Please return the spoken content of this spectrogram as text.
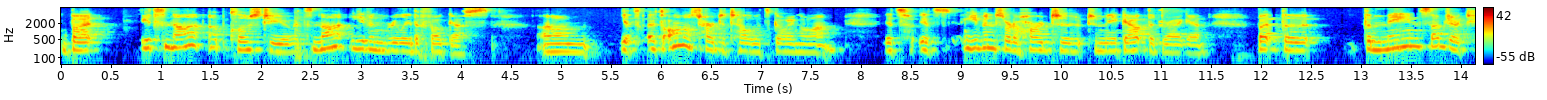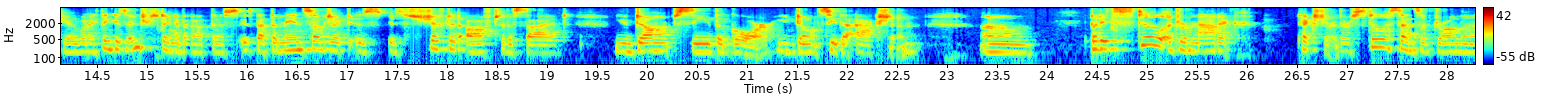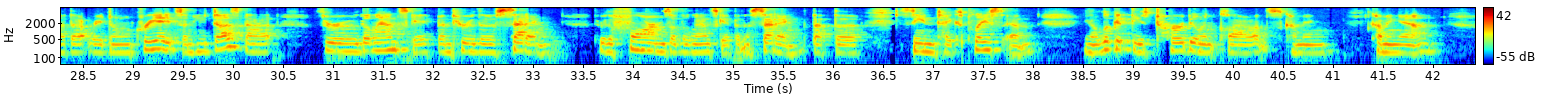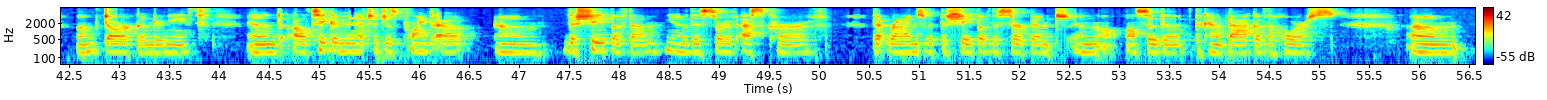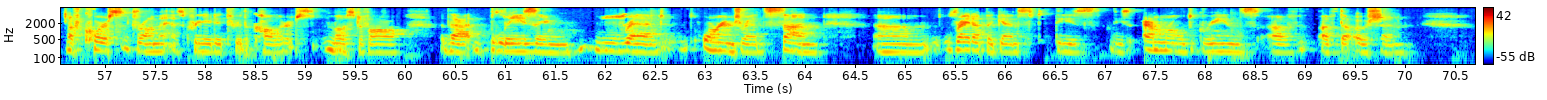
but it's not up close to you. It's not even really the focus. Um, it's it's almost hard to tell what's going on. It's it's even sort of hard to to make out the dragon. But the the main subject here, what I think is interesting about this is that the main subject is is shifted off to the side. You don't see the gore, you don't see the action. Um, but it's still a dramatic picture. There's still a sense of drama that Redon creates, and he does that through the landscape and through the setting, through the forms of the landscape and the setting that the scene takes place in. You know, look at these turbulent clouds coming coming in, um, dark underneath. And I'll take a minute to just point out um, the shape of them, you know, this sort of S curve that rhymes with the shape of the serpent and also the, the kind of back of the horse. Um, of course, drama is created through the colors, most of all, that blazing red, orange red sun um, right up against these, these emerald greens of, of the ocean.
